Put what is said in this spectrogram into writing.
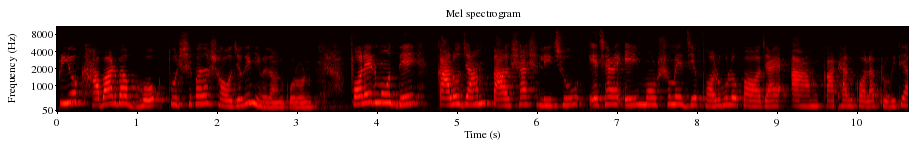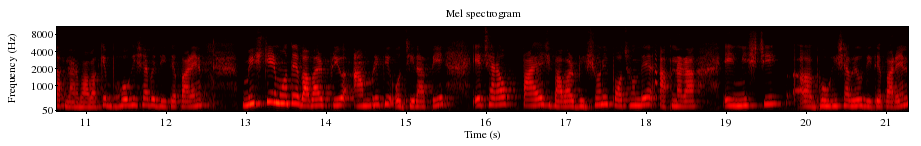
প্রিয় খাবার বা ভোগ তুলসী পাতা সহযোগে নিবেদন করুন। ফলের মধ্যে কালো জাম, তালশাস, লিচু, এছাড়া এই মরশুমে যে ফলগুলো পাওয়া যায়, আম, কাঁঠাল, কলা প্রভৃতি আপনার বাবাকে ভোগ হিসাবে দিতে পারেন। মিষ্টির মধ্যে বাবার প্রিয় আমৃতি ও জিলাপি, এছাড়াও পায়েস বাবার ভীষণই পছন্দের, আপনারা এই মিষ্টি ভোগ হিসাবেও দিতে পারেন।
